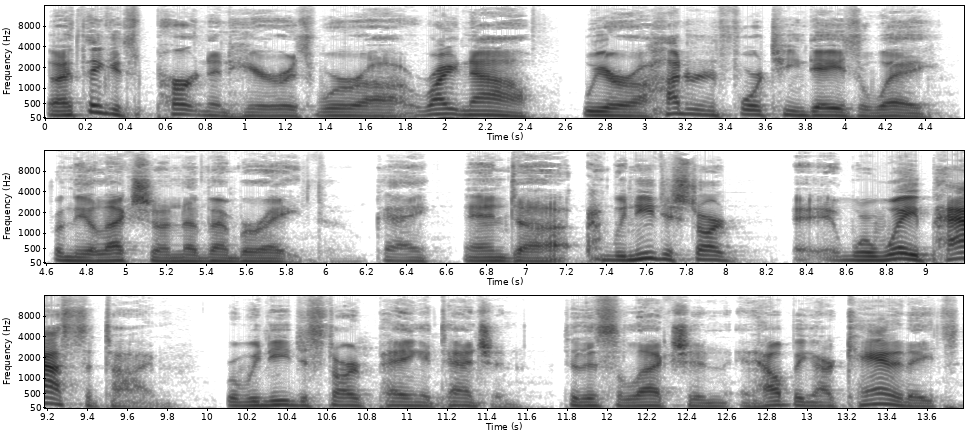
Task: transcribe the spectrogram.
that I think is pertinent here is we're uh, right now, we are 114 days away from the election on November 8th. Okay. And uh, we need to start, uh, we're way past the time where we need to start paying attention to this election and helping our candidates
